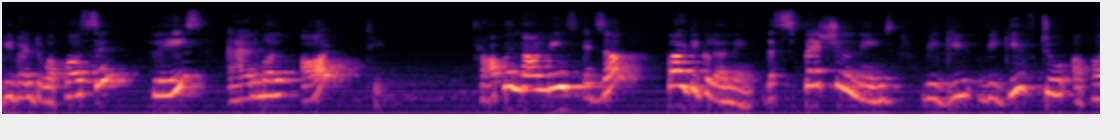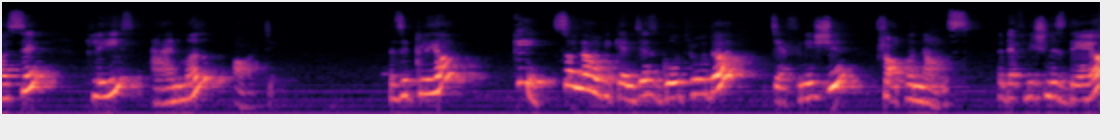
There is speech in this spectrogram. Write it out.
given to a person, place, animal or thing. Proper noun means it's a particular name. The special names we give, we give to a person, place, animal or thing. Is it clear? Okay, so now we can just go through the definition proper nouns. The definition is there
